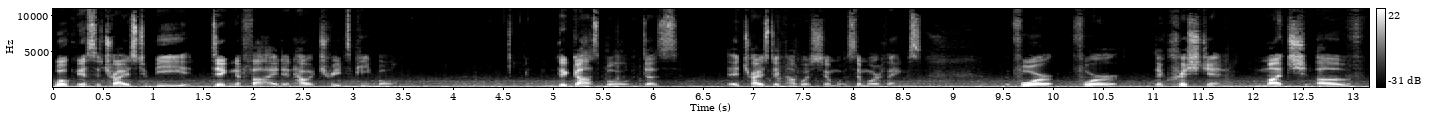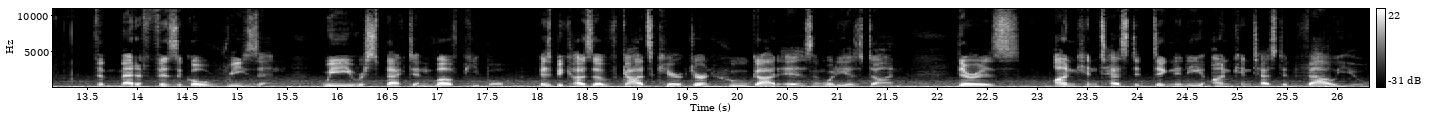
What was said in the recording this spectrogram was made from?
wokeness tries to be dignified in how it treats people. The gospel does it tries to accomplish sim- similar things for for the Christian, much of the metaphysical reason we respect and love people is because of God's character and who God is and what He has done. There is uncontested dignity, uncontested value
